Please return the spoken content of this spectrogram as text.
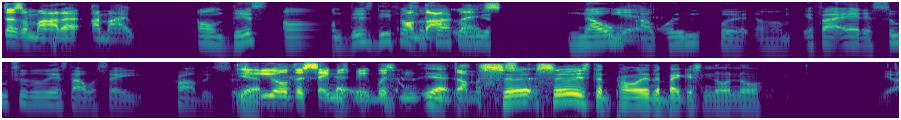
Doesn't matter, I'm out on this on this defense on that tackle list, list. No, Yeah. I wouldn't. But um, if I added Suh to the list, I would say probably Suh. Yeah. You're the same as me with yeah Ndamukong Suh, Suh is the probably the biggest no-no Yeah.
